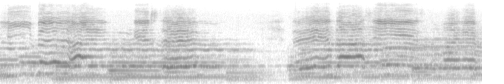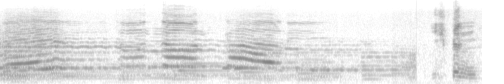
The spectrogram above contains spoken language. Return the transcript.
Liebe eingestellt, denn das ist meine Welt und sonst gar nicht. Ich bin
